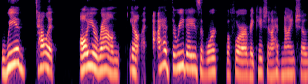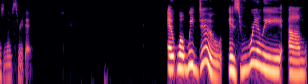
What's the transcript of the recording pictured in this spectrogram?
We have- tell it all year round. You know, I, I had three days of work before our vacation. I had nine shows in those three days. And what we do is really um,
